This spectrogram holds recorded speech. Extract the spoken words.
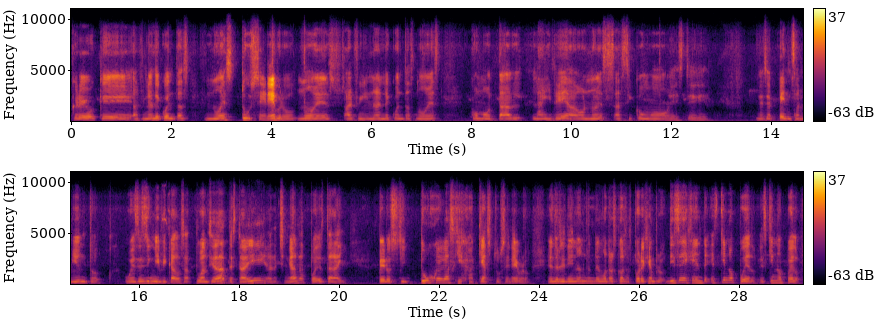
creo que al final de cuentas no es tu cerebro, no es, al final de cuentas no es como tal la idea o no es así como este ese pensamiento o ese significado. O sea, tu ansiedad está ahí, a la chingada, puede estar ahí. Pero si tú juegas y hackeas tu cerebro, entreteniéndote en otras cosas. Por ejemplo, dice gente, es que no puedo, es que no puedo.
